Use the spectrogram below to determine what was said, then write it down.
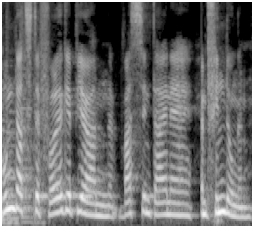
Hundertste Folge, Björn. Was sind deine Empfindungen?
